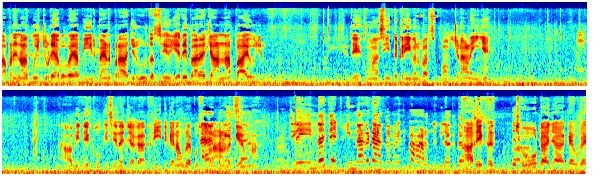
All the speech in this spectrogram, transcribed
ਆਪਣੇ ਨਾਲ ਕੋਈ ਜੁੜਿਆ ਹੋਇਆ ਵੀਰ ਭੈਣ ਭਰਾ ਜਰੂਰ ਦੱਸਿਓ ਜੀ ਇਹਦੇ ਬਾਰੇ ਜਾਣਨਾ ਪਾਇਓ ਜਰੂਰ। ਤੇ ਹੁਣ ਅਸੀਂ ਤਕਰੀਬਨ ਬਸ ਪਹੁੰਚਣ ਵਾਲੇ ਹੀ ਆ। ਵੀ ਦੇਖੋ ਕਿਸੇ ਨੇ ਜਗ੍ਹਾ ਖਰੀਦ ਕੇ ਨਾ ਉਰੇ ਕੁਝ ਬਣਾਉਣ ਲੱਗਿਆ? ਹੋਣਾ। ਨਹੀਂ ਇੰਨਾ ਤੇ ਇੰਨਾ ਕੁ ਟਾਈਮ ਤਾਂ ਮੈਂ ਕਹਿੰਦੀ ਪਹਾੜ ਨੂੰ ਵੀ ਲੱਗਦਾ ਆ ਦੇਖ ਛੋਟਾ ਜਾ ਕੇ ਉਰੇ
